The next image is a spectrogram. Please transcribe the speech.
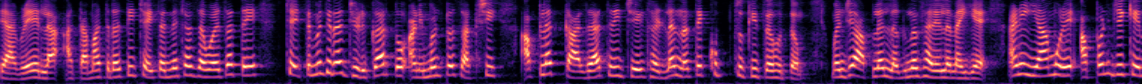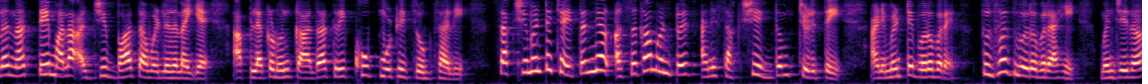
त्यावेळेला आता मात्र ती चैतन्याच्या जवळ जाते. चैतन्य तिला झिडकारतो आणि म्हणतो साक्षी आपल्यात काल रात्री जे घडलं ना ते खूप चुकीचं होतं. म्हणजे आपलं लग्न झालेलं नाही आहे आणि यामुळे आपण जे केलं ना ते मला अजिबात आवडलेलं नाही आहे आपल्याकडून काल रात्री खूप मोठी चूक झाली. साक्षी म्हणते चैतन्य असं का म्हणतोयस? आणि साक्षी एकदम चिडते आणि म्हणते बरोबर आहे तुझंच बरोबर आहे. म्हणजे ना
